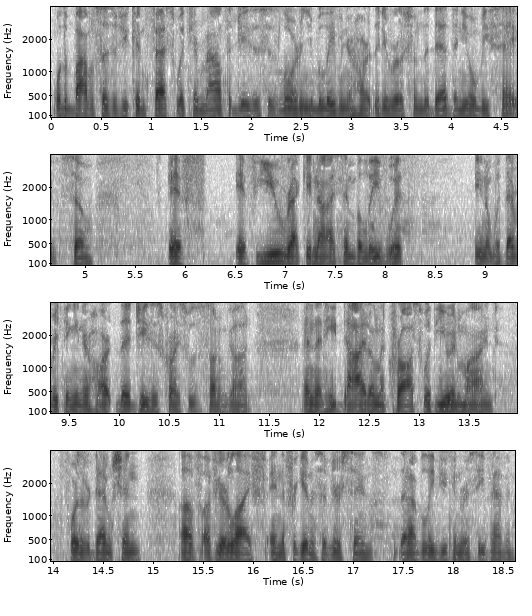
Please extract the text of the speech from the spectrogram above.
Well, the Bible says if you confess with your mouth that Jesus is Lord and you believe in your heart that He rose from the dead, then you will be saved. So, if if you recognize and believe with, you know, with everything in your heart that Jesus Christ was the Son of God, and that He died on the cross with you in mind for the redemption of, of your life and the forgiveness of your sins, then I believe you can receive heaven.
